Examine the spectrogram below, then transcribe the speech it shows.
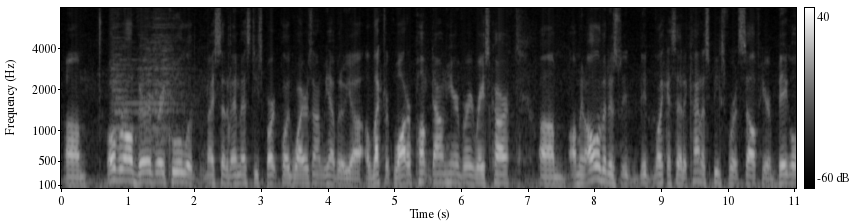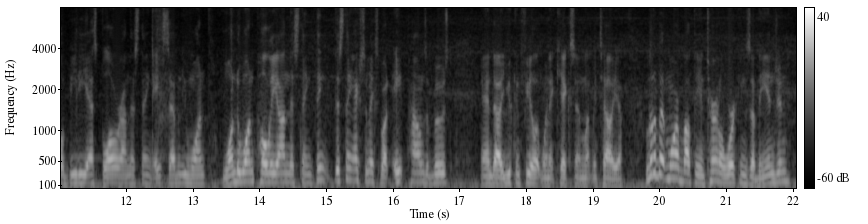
Um, overall, very very cool. A nice set of MSD spark plug wires on. We have an electric water pump down here, very race car. Um, I mean, all of it is, it, it, like I said, it kind of speaks for itself here. Big old BDS blower on this thing, 871, one-to-one pulley on this thing. thing. This thing actually makes about eight pounds of boost, and uh, you can feel it when it kicks in, let me tell you. A little bit more about the internal workings of the engine.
